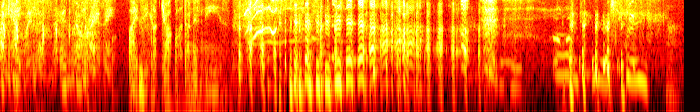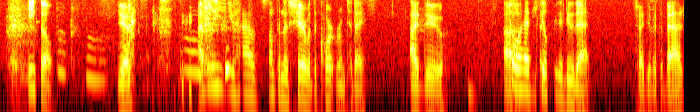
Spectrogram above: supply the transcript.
I can't believe this! It's so crazy. Why has he got chocolate on his knees? Etho, Yes, I believe you have something to share with the courtroom today. I do. Uh, Go ahead and feel free to do that. Should I give it to Baj?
